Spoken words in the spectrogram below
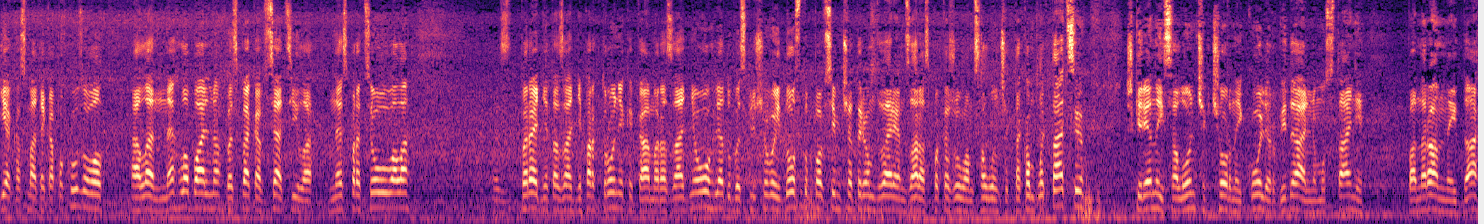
є косметика по кузову, але не глобально. Безпека вся ціла не спрацьовувала. Передні та задні парктроніки, камера заднього огляду, безключовий доступ по всім чотирьом дверям. Зараз покажу вам салончик та комплектацію. Шкіряний салончик, чорний колір в ідеальному стані, панорамний дах,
